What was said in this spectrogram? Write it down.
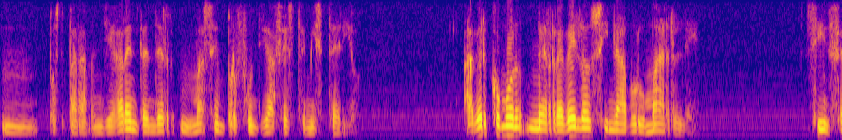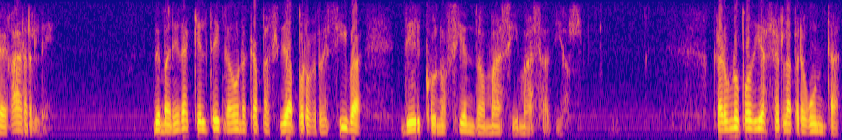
mm, pues para llegar a entender más en profundidad este misterio. A ver cómo me revelo sin abrumarle, sin cegarle de manera que él tenga una capacidad progresiva de ir conociendo más y más a Dios. Claro, uno podía hacer la pregunta,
